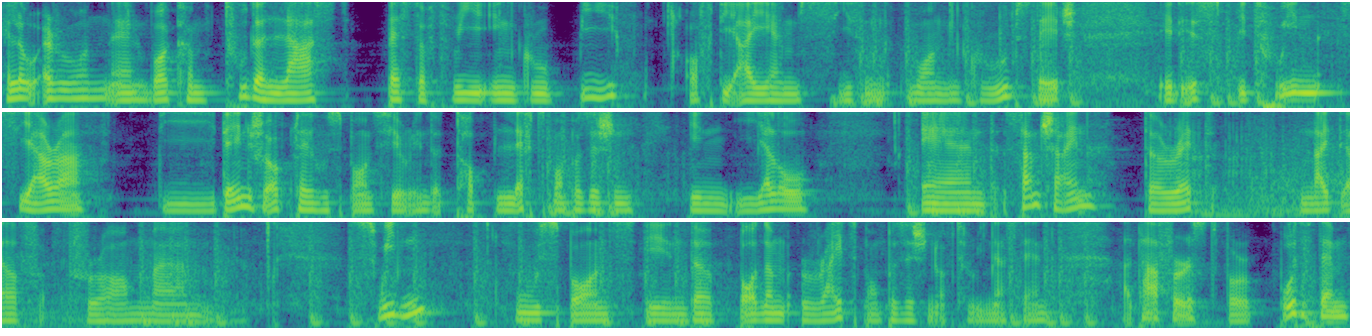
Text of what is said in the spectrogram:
Hello everyone and welcome to the last best of three in Group B of the IEM Season 1 group stage. It is between Ciara, the Danish player who spawns here in the top left spawn position in yellow, and Sunshine, the red night elf from um, Sweden, who spawns in the bottom right spawn position of Terenas Stand. Altar first for both of them,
